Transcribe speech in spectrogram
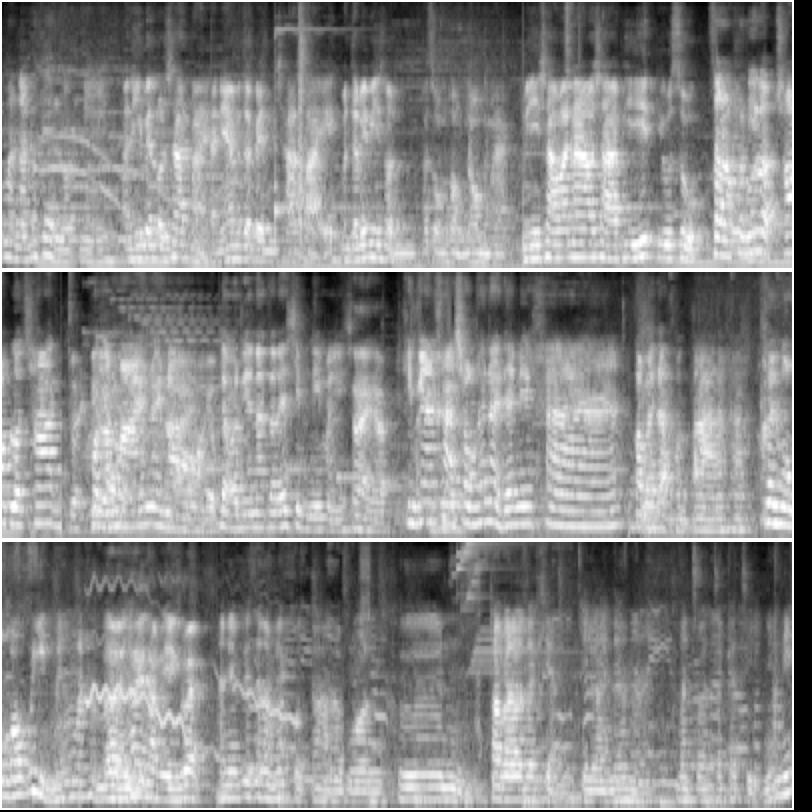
เหมือนนั้นไม่เคยเห็นรสนี้ อันนี้เป็นรสชาติใหม่ อันเนี้ยมันจะเป็นชาใส มันจะไม่มีส่วนผสมของนมฮะมีชามะนาว ชาพีช ยูสุสำหรับคนที่แบบชอบรสชาติเปรี้ยวๆผลไม้หน่อยใช่ๆเดี๋ยววันนี้นะจะได้ชิมนี้ไหมใช่ครับ ทีมงานค่ะชงให้หน่อยได้ไหมคะ ต่อไปดัดขนตานะคะ เคยงงว่าผู้หญิงไม่ต้องมาทำเออให้ทำเองด้วย อันนี้คือจะทำให้ขนตาเราบอลขึ้น ต่อไปเราจะเขียนกีไลเนอร์นะ มันจะจะกระจินิดนิ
